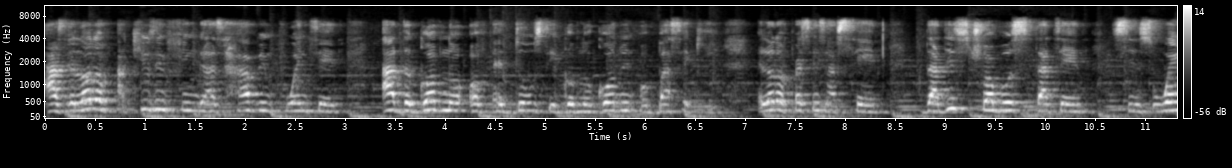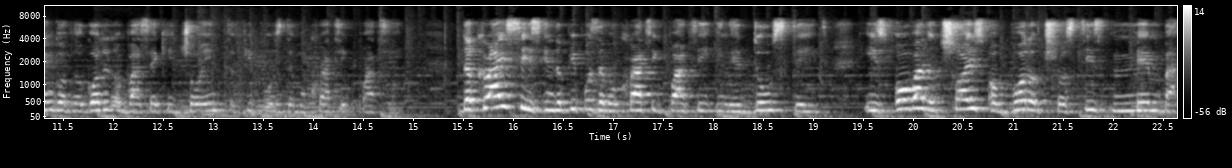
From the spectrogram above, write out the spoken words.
as a lot of accusing fingers have been pointed at the governor of Edo State, Governor Godwin Obaseki. A lot of persons have said that this trouble started since when Governor Godwin Obaseki joined the People's Democratic Party. The crisis in the People's Democratic Party in Edo State is over the choice of Board of Trustees member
